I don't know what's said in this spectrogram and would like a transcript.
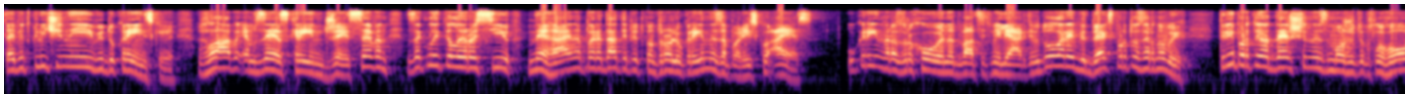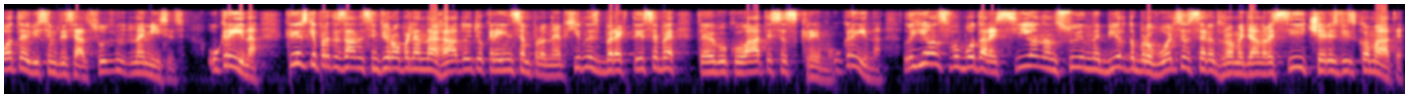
та відключення її від української. Глави МЗС країн J7 закликали Росію негайно передати під контроль України Запорізьку АЕС. Україна розраховує на 20 мільярдів доларів від експорту зернових. Три порти Одещини зможуть обслуговувати 80 суден на місяць. Україна. Кримські партизани Сімферополя нагадують українцям про необхідність берегти себе та евакуватися з Криму. Україна. Легіон Свобода Росії анонсує набір добровольців серед громадян Росії через військомати.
